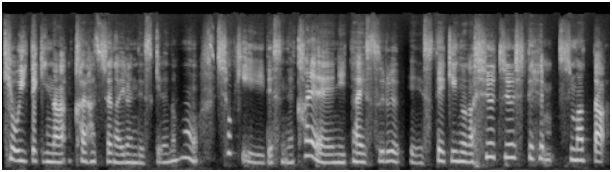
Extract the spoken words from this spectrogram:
驚異的な開発者がいるんですけれども、初期ですね、彼に対する、ステーキングが集中してしまった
